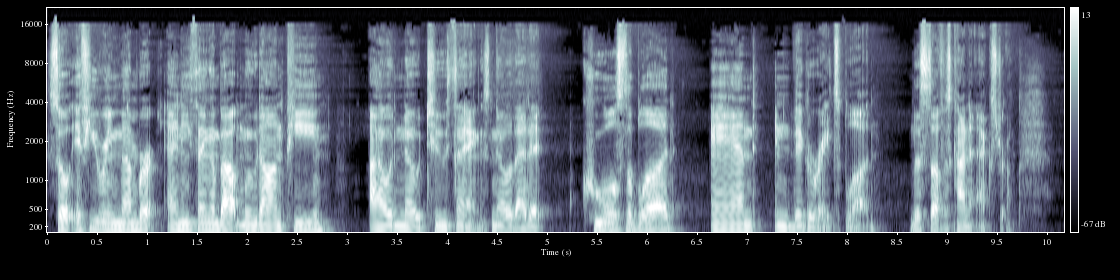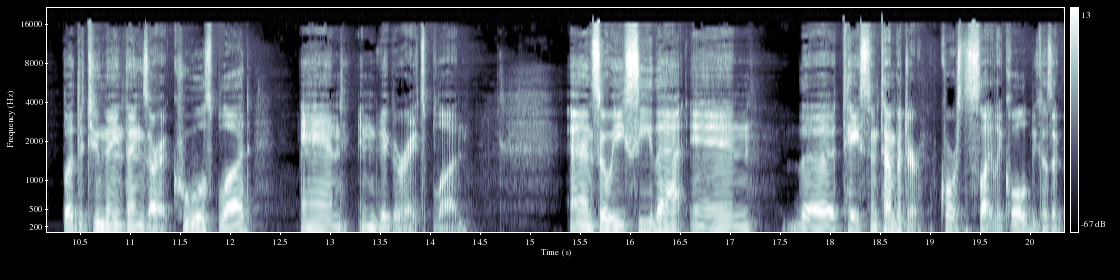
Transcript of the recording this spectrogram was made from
So if you remember anything about Mudan Pi, would know two things: know that it cools the blood and invigorates blood. This stuff is kind of extra. But the two main things are it cools blood and invigorates blood. And so we see that in the taste and temperature. Of course, it's slightly cold because it,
